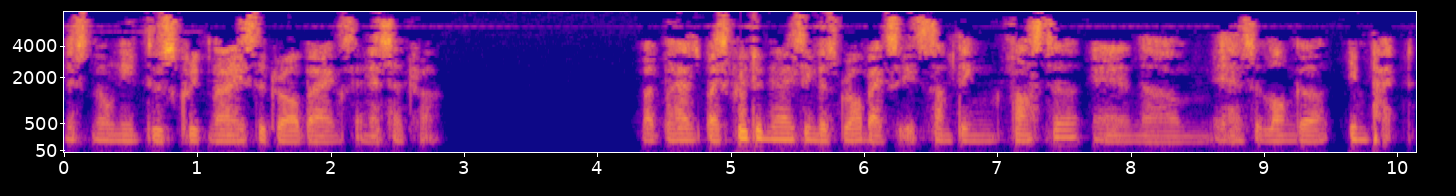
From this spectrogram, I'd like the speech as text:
There's no need to scrutinize the drawbacks and etc. But perhaps by scrutinizing the drawbacks, it's something faster and um, it has a longer impact.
